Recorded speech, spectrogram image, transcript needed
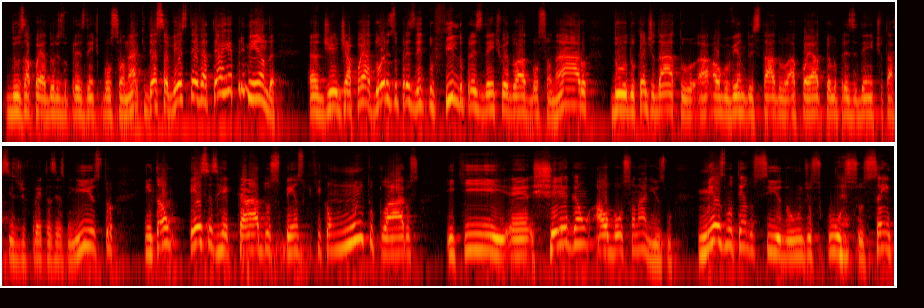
dos apoiadores do presidente Bolsonaro, que dessa vez teve até a reprimenda de, de, apoiadores do presidente, do filho do presidente, o Eduardo Bolsonaro, do, do candidato ao governo do estado apoiado pelo presidente, o Tarcísio de Freitas, ex-ministro. Então, esses recados, penso que ficam muito claros e que é, chegam ao bolsonarismo. Mesmo tendo sido um discurso é. sem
